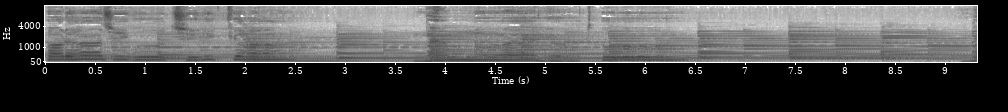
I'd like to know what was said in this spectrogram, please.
버려지고 지겨 난 놓아여도. 내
